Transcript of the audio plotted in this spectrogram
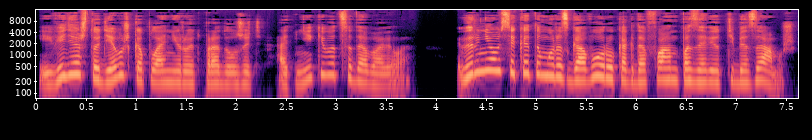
И, видя, что девушка планирует продолжить отнекиваться, добавила. Вернемся к этому разговору, когда Фан позовет тебя замуж.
